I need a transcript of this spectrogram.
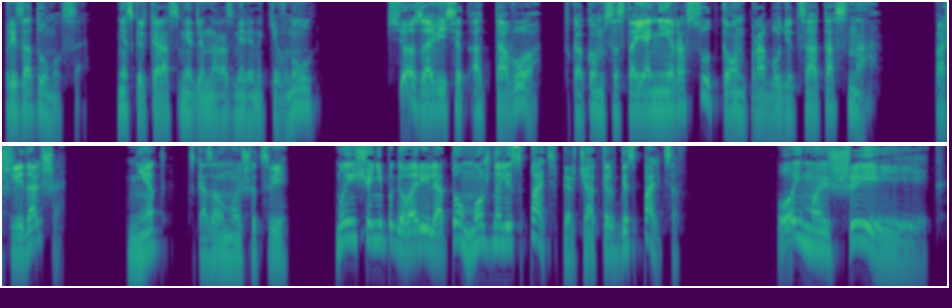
призадумался, несколько раз медленно размеренно кивнул. «Все зависит от того, в каком состоянии рассудка он пробудется ото сна. Пошли дальше?» «Нет», — сказал мой Шицви. «Мы еще не поговорили о том, можно ли спать в перчатках без пальцев». «Ой, мой шик!»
